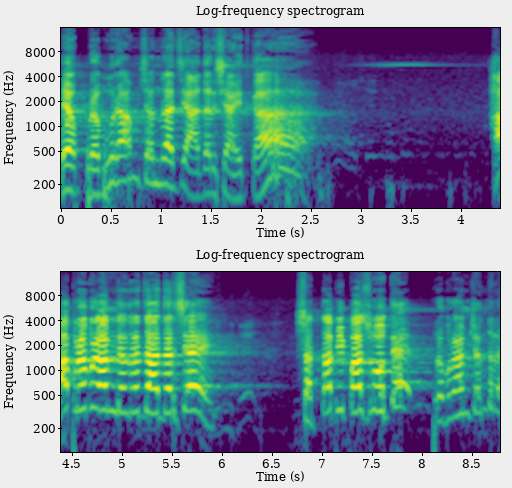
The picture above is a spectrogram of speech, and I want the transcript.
हे प्रभू रामचंद्राचे आदर्श आहेत का? हा प्रभू रामचंद्राचा आदर्श आहे. सत्ता पिपासू होते प्रभू रामचंद्र.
